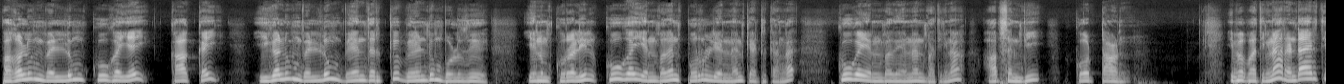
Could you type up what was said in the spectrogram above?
பகலும் வெல்லும் கூகையை காக்கை இகழும் வெல்லும் வேந்தர்க்கு வேண்டும் பொழுது எனும் குரலில் கூகை என்பதன் பொருள் என்னன்னு கேட்டிருக்காங்க. கூகை என்பது என்னன்னு பார்த்தீங்கன்னா ஆப்ஷன் பி கோட்டான். இப்போ பார்த்தீங்கன்னா ரெண்டாயிரத்தி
